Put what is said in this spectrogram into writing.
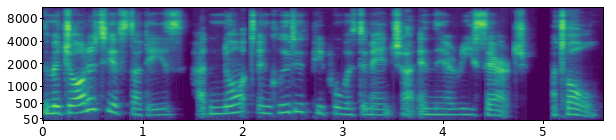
The majority of studies had not included people with dementia in their research at all.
